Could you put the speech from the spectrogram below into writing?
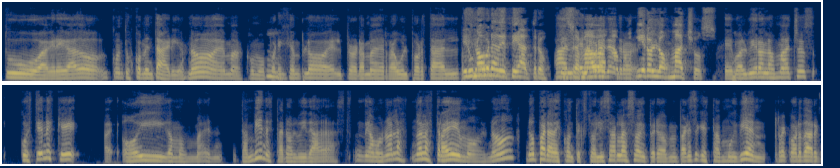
tu agregado, con tus comentarios, ¿no? Además, como por Mm. ejemplo el programa de Raúl Portal. Era una obra de teatro que Ah, se la llamaba obra de teatro. Volvieron los machos. eh, volvieron los machos, cuestiones que eh, hoy, digamos, también están olvidadas. Digamos, no las, no las traemos, ¿no? No para descontextualizarlas hoy, pero me parece que está muy bien recordar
